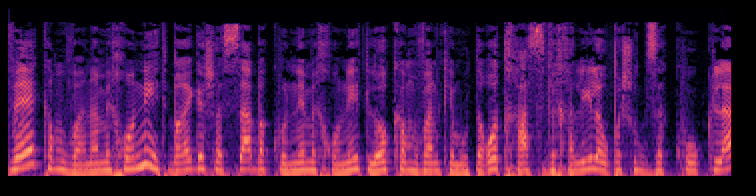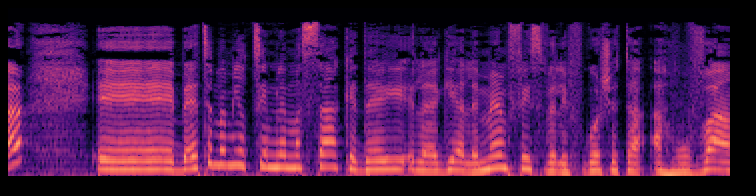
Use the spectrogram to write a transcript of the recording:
וכמובן המכונית. ברגע שהסבא קונה מכונית, לא כמובן כמותרות, חס וחלילה, הוא פשוט זקוק לה, אה, בעצם הם יוצאים למסע כדי להגיע לממפיס ולפגוש את האהובה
